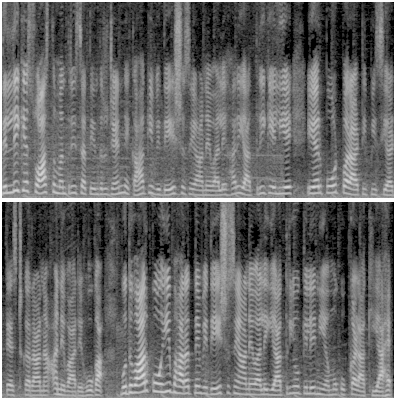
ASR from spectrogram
दिल्ली के स्वास्थ्य मंत्री सत्येंद्र जैन ने कहा कि विदेश से आने वाले यात्री के लिए एयरपोर्ट पर आरटीपीसीआर टेस्ट कराना अनिवार्य होगा। बुधवार को ही भारत ने विदेश से आने वाले यात्रियों के लिए नियमों को कड़ा किया है,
